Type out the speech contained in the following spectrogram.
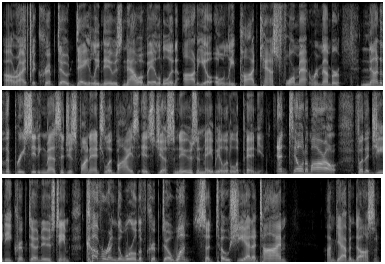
All right. The Crypto Daily News now available in audio only podcast format. Remember, none of the preceding message is financial advice. It's just news and maybe a little opinion. Until tomorrow, for the GD Crypto News team covering the world of crypto one Satoshi at a time, I'm Gavin Dawson.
